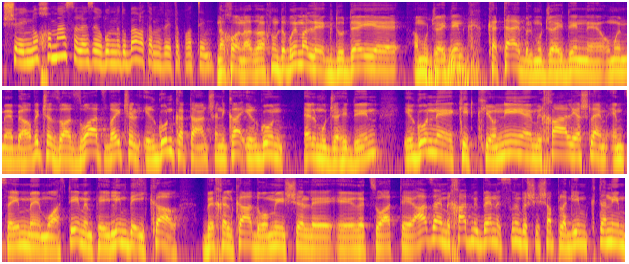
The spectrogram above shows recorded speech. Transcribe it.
שאינו חמאס, על איזה ארגון מדובר, אתה מביא את הפרטים. נכון, אז אנחנו מדברים על גדודי uh, המוג'הדין, כתאיב אל-מוג'הדין, uh, אומרים בערבית, שזו הזרוע הצבאית של ארגון קטן, שנקרא ארגון אל-מוג'הדין. ארגון קיקיוני, מיכל, יש להם אמצעים מועטים, הם פעילים בעיקר בחלקה הדרומי של uh, uh, רצועת uh, עזה, הם אחד מבין 26 פלגים קטנים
